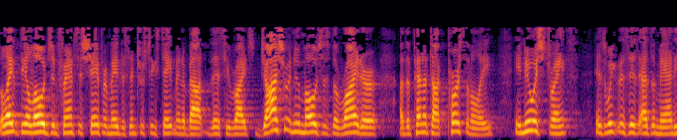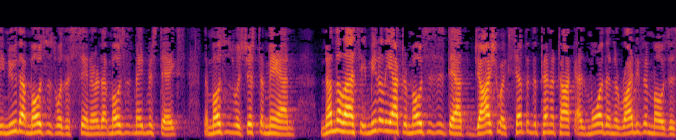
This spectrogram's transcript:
The late theologian Francis Schaeffer made this interesting statement about this. He writes, Joshua knew Moses, the writer of the Pentateuch, personally. He knew his strengths his weaknesses as a man. He knew that Moses was a sinner, that Moses made mistakes, that Moses was just a man. Nonetheless, immediately after Moses' death, Joshua accepted the Pentateuch as more than the writings of Moses.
